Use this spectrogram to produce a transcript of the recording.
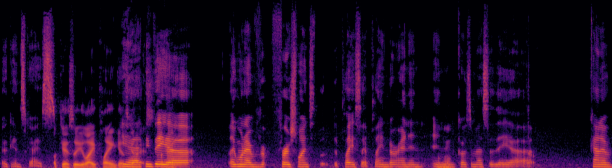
against guys. Okay, so you like playing against guys? yeah, guys. I think they okay. uh like when I first went to the- place I played in in, in Mhm. Costa Mesa, they uh kind of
